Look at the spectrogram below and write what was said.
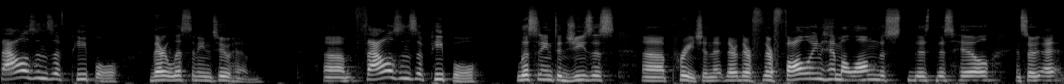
thousands of people there listening to him. Um, thousands of people listening to Jesus uh, preach. And they're, they're, they're following him along this, this, this hill. And so at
